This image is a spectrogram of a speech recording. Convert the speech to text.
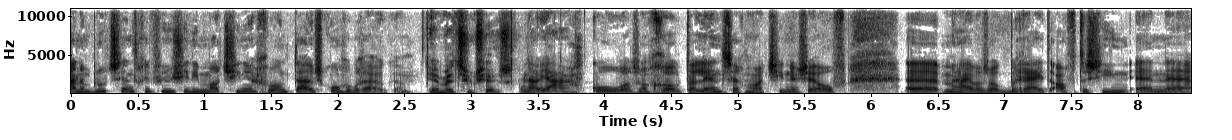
aan een bloedcentrifuge die Matschiner gewoon thuis kon gebruiken. En met succes? Nou ja, Kool was een groot talent, zegt Matschiner zelf. Uh, maar hij was ook bereid af te zien en uh,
